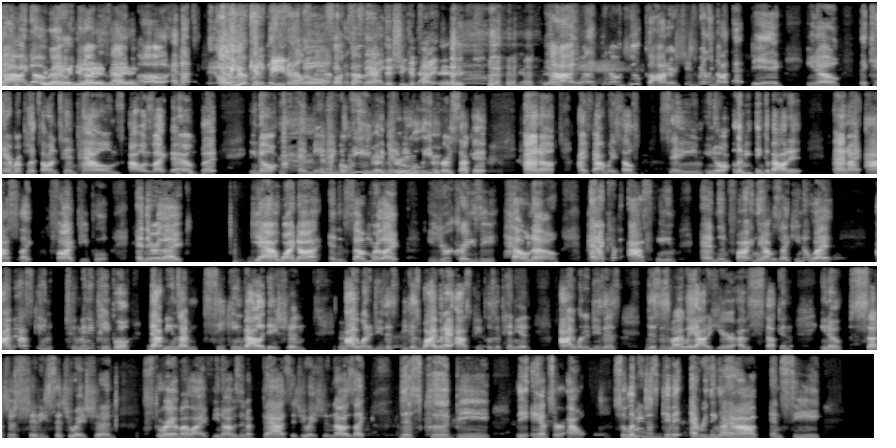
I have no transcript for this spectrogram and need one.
yeah, I know, right? And I was in, like, oh, and that's oh, oh you, know, can beat her though. Fuck the fact like, that she could fight. yeah, and they're like, you know, you got her. She's really not that big, you know the camera puts on 10 pounds. I was like, damn, but you know, it made me believe. It made true? me believe for a second. And uh, I found myself saying, you know, let me think about it. And I asked like five people, and they were like, yeah, why not? And then some were like, you're crazy. Hell no. And I kept asking. And then finally, I was like, you know what? I'm asking too many people. That means I'm seeking validation. Yeah. I want to do this because mm-hmm. why would I ask people's opinion? I want to do this. This is my way out of here. I was stuck in, you know, such a shitty situation. Story of my life. You know, I was in a bad situation and I was like, this could be the answer out. So let me just give it everything I have and see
